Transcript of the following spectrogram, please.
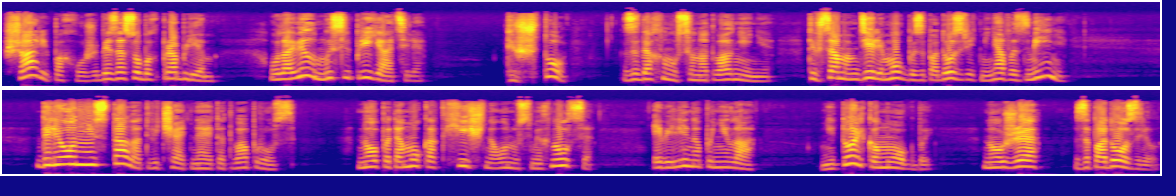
Шари, похоже, без особых проблем, уловил мысль приятеля. «Ты что?» — задохнулся он от волнения. «Ты в самом деле мог бы заподозрить меня в измене?» Да Леон не стал отвечать на этот вопрос. Но потому как хищно он усмехнулся, Эвелина поняла — не только мог бы, но уже заподозрил.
